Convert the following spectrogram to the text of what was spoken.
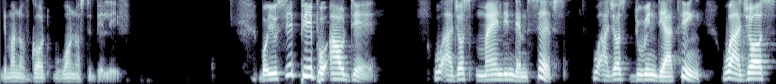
the man of God wants us to believe. But you see people out there who are just minding themselves, who are just doing their thing, who are just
